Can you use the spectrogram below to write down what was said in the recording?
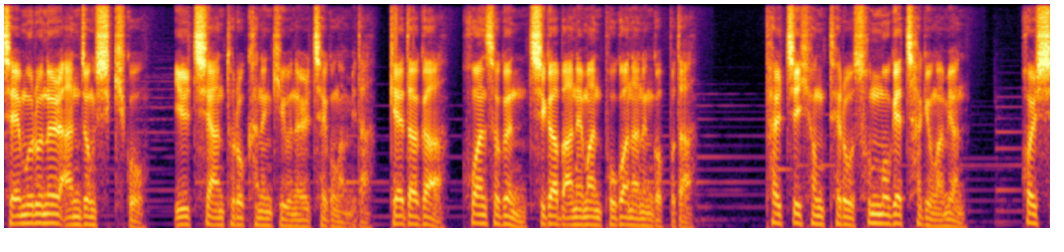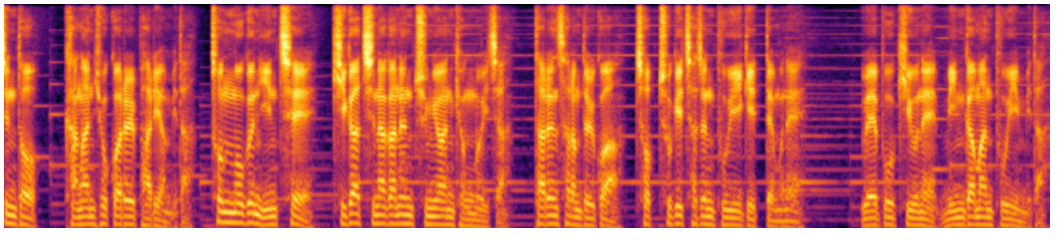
재물운을 안정시키고 잃지 않도록 하는 기운을 제공합니다. 게다가 호환석은 지갑 안에만 보관하는 것보다 팔찌 형태로 손목에 착용하면 훨씬 더 강한 효과를 발휘합니다. 손목은 인체에 기가 지나가는 중요한 경로이자 다른 사람들과 접촉이 잦은 부위이기 때문에 외부 기운에 민감한 부위입니다.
